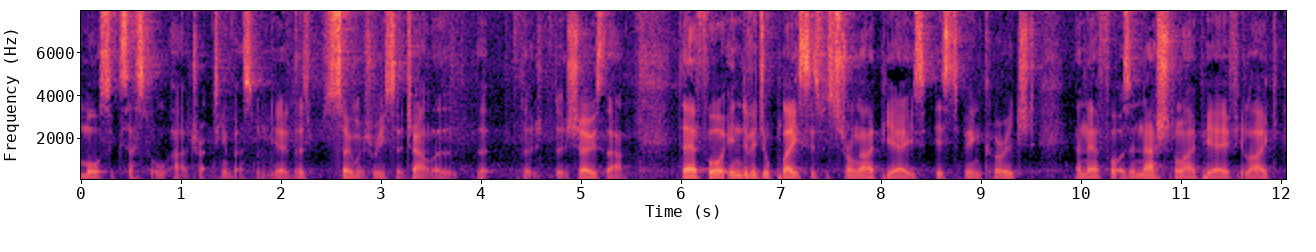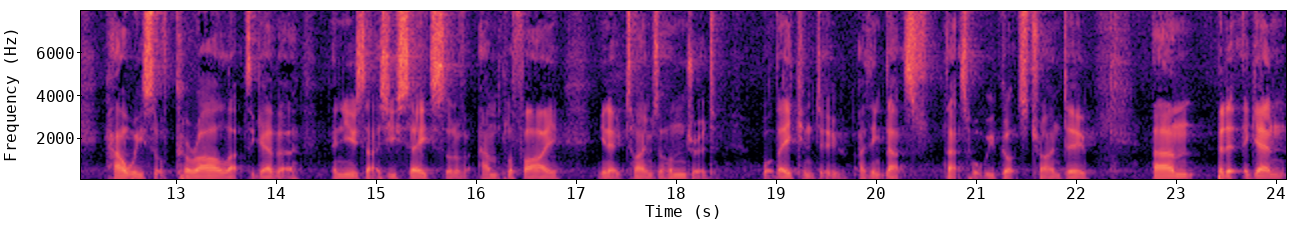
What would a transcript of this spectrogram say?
more successful at attracting investment. You know, there's so much research out there that, that, that shows that. Therefore, individual places with strong IPAs is to be encouraged, and therefore as a national IPA, if you like, how we sort of corral that together and use that, as you say, to sort of amplify, you know, times a hundred what they can do. I think that's that's what we've got to try and do. Um, but again,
